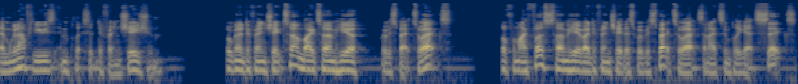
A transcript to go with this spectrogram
then we're going to have to use implicit differentiation. So we're going to differentiate term by term here with respect to x. So for my first term here, if I differentiate this with respect to x, then I'd simply get 6.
